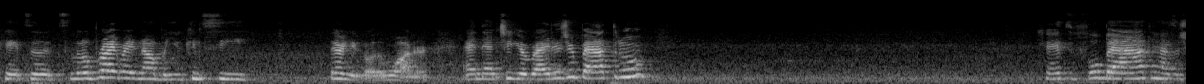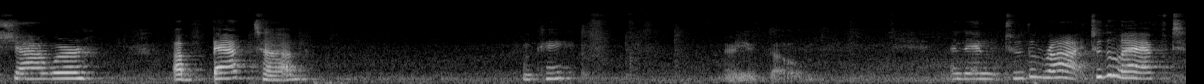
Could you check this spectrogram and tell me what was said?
Okay, it's a, it's a little bright right now, but you can see, there you go, the water. And then to your right is your bathroom. Okay, it's a full bath. It has a shower, a bathtub. Okay, there you go. And then to the right, to the left,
